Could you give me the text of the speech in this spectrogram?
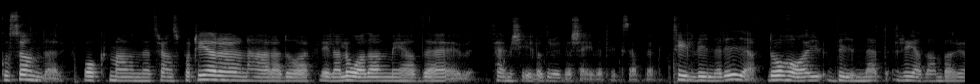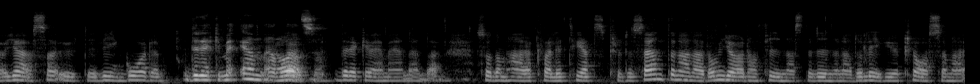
går sönder och man transporterar den här då, lilla lådan med eh, fem kilo druvor säger vi till exempel till vineriet. Då har vinet redan börjat jäsa ute i vingården. Det räcker med en enda Ja, alltså? det räcker med en enda. Så de här kvalitetsproducenterna när de gör de finaste vinerna då ligger ju klasarna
